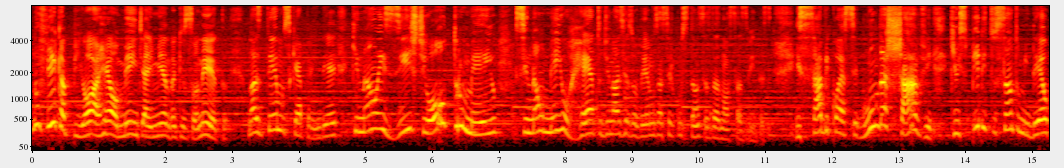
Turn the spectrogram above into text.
Não fica pior realmente a emenda que o soneto? Nós temos que aprender que não existe outro meio senão o meio reto de nós resolvermos as circunstâncias das nossas vidas. E sabe qual é a segunda chave que o Espírito Santo me deu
